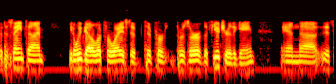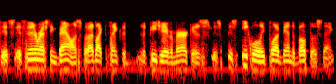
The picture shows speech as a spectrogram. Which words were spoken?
at the same time, you know, we've got to look for ways to to pre- preserve the future of the game. And uh, it's it's it's an interesting balance, but I'd like to think that the PGA of America is is, is equally plugged into both those things.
